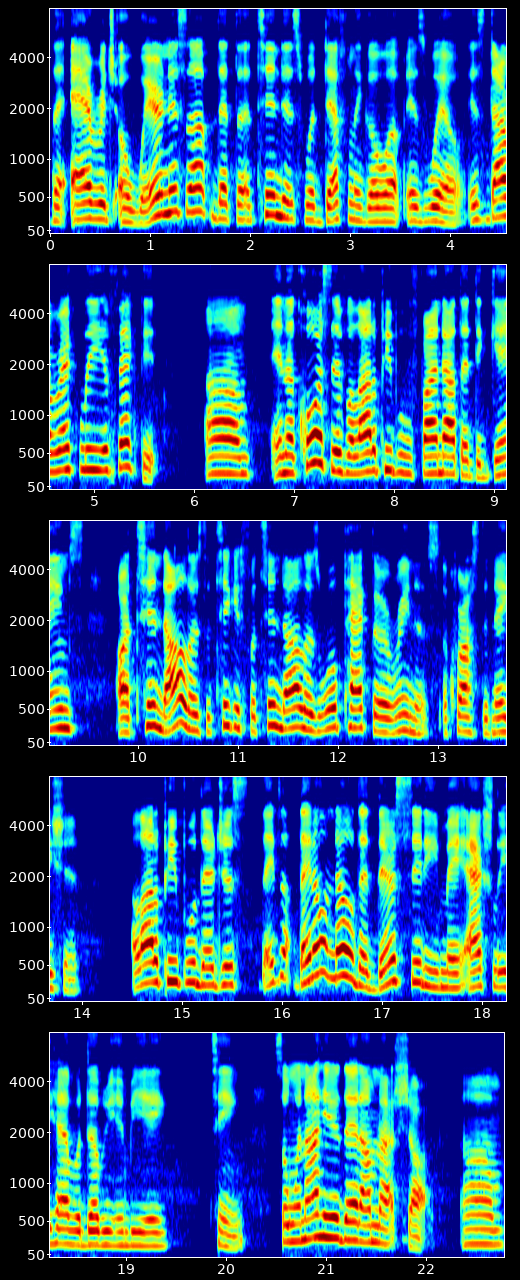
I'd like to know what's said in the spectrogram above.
the average awareness up, that the attendance would definitely go up as well. It's directly affected. Um, and of course, if a lot of people find out that the games are ten dollars, the tickets for ten dollars will pack the arenas across the nation. A lot of people they're just they don't, they don't know that their city may actually have a WNBA team. So when I hear that, I'm not shocked. Um,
